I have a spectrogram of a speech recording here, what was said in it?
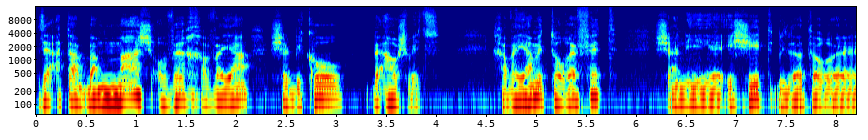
זה, אתה ממש עובר חוויה של ביקור באושוויץ. חוויה מטורפת, שאני אה, אישית, בתור, אה,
